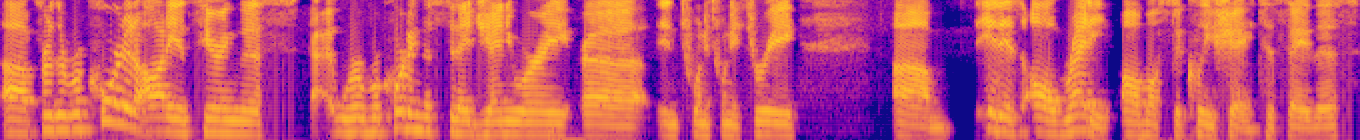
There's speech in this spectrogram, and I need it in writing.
uh, for the recorded audience hearing this, we're recording this today, January uh, in 2023. Um, it is already almost a cliche to say this.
